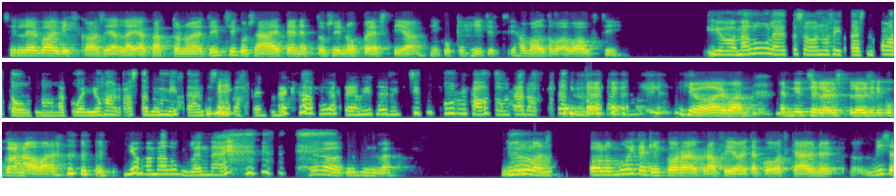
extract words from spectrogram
silleen vaivihkaa siellä ja katsonut, että vitsi kun sä etenet tosi nopeasti ja niin kehityt ihan valtavaa vauhtia. Joo, mä luulen, että se on osittain sitä patoutumaa, kun ei ole harrastanut mitään tosi 28 vuoteen, niin se sitten purkautuu tänä. Joo, aivan. Et nyt se löysi, löysi niinku kanavan. Joo, mä luulen näin. Joo, tosi hyvä. Minulla on ollut muitakin koreografioita, kun olet käynyt. Missä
